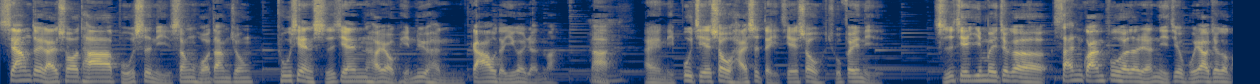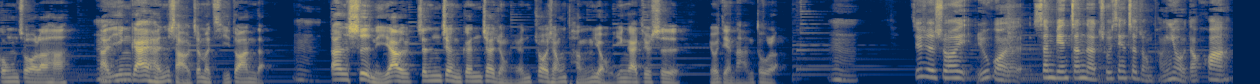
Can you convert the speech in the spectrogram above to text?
相对来说，他不是你生活当中出现时间还有频率很高的一个人嘛，那嗯哎，你不接受还是得接受，除非你直接因为这个三观不合的人，你就不要这个工作了哈。那嗯应该很少这么极端的。嗯但是你要真正跟这种人做成朋友，应该就是有点难度了。嗯，就是说，如果身边真的出现这种朋友的话，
